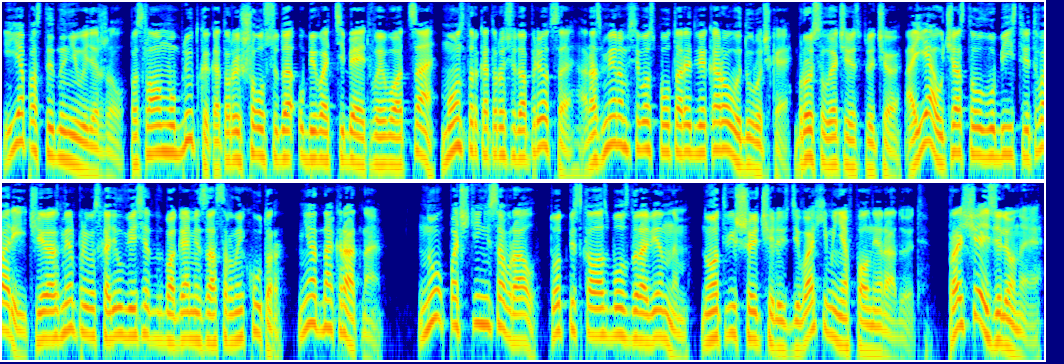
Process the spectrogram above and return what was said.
и я постыдно не выдержал. По словам ублюдка, который шел сюда убивать тебя и твоего отца, монстр, который сюда прется, размером всего с полторы-две коровы, дурочка, бросил я через плечо. А я участвовал в убийстве тварей, чей размер превосходил весь этот богами засранный хутор. Неоднократно. Ну, почти не соврал. Тот пескалас был здоровенным, но отвисшая челюсть девахи меня вполне радует. «Прощай, зеленая!»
